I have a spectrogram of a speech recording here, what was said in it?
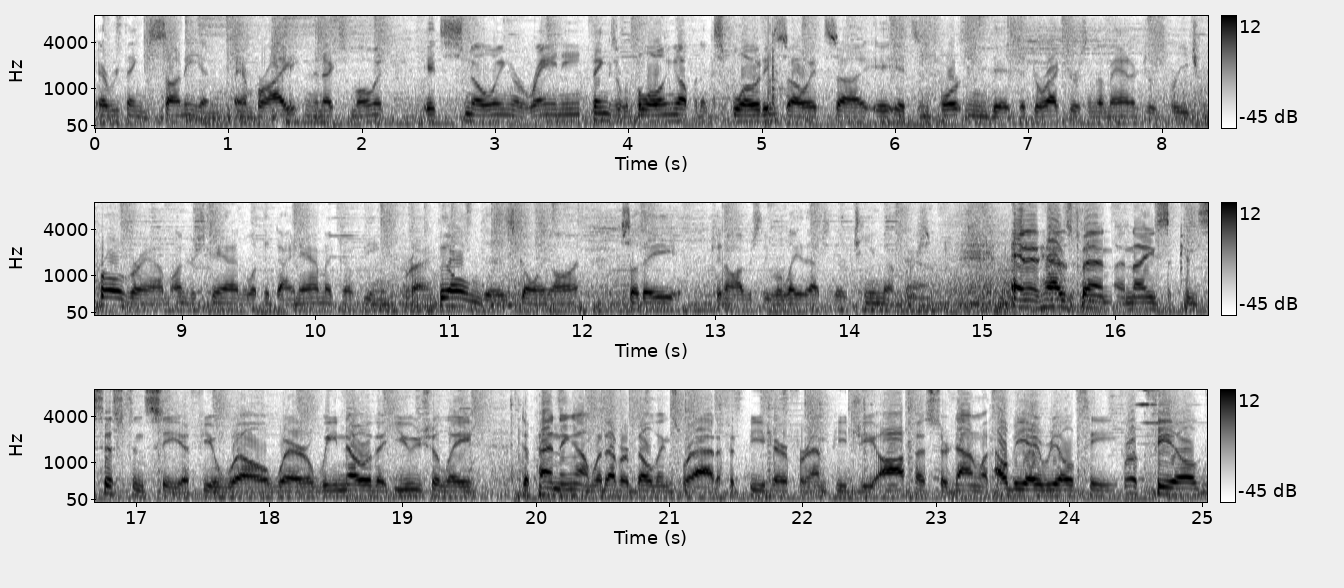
everything's sunny and, and bright, and the next moment it's snowing or raining. Things are blowing up and exploding. So it's uh, it's important that the directors and the managers for each program understand what the dynamic of being right. filmed is going on, so they can obviously relay that to their team members. And it has been a nice consistency, if you will, where we know that usually depending on whatever buildings we're at, if it be here for MPG office or down with LBA Realty, Brookfield,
